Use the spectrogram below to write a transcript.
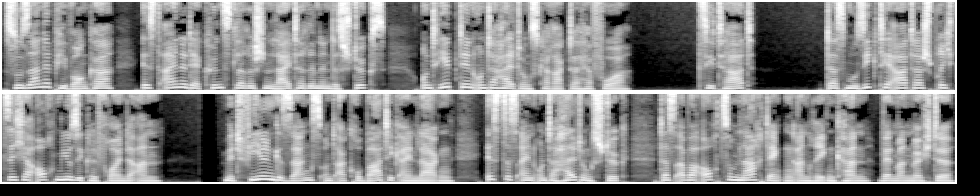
Susanne Piwonka ist eine der künstlerischen Leiterinnen des Stücks und hebt den Unterhaltungscharakter hervor. Zitat Das Musiktheater spricht sicher auch Musicalfreunde an. Mit vielen Gesangs- und Akrobatikeinlagen ist es ein Unterhaltungsstück, das aber auch zum Nachdenken anregen kann, wenn man möchte.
